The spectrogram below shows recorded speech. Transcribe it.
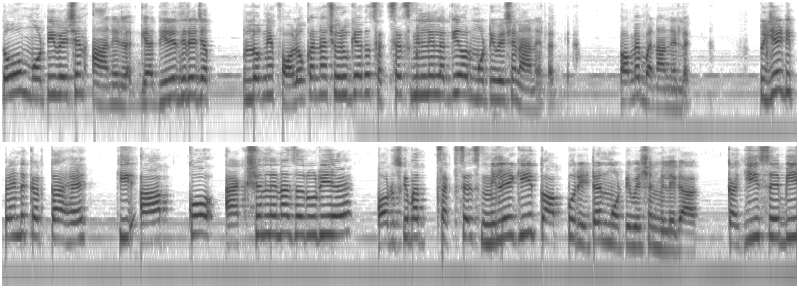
तो मोटिवेशन आने लग गया। धीरे धीरे जब उन लोग ने फॉलो करना शुरू किया तो सक्सेस मिलने लगी और मोटिवेशन आने लग गया। और मैं बनाने लग गया। तो ये डिपेंड करता है कि आपको एक्शन लेना ज़रूरी है और उसके बाद सक्सेस मिलेगी तो आपको रिटर्न मोटिवेशन मिलेगा। कहीं से भी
